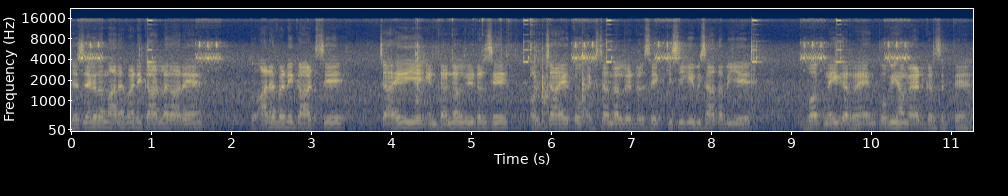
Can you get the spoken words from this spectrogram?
जैसे अगर हम R F I D card लगा रहे हैं तो R F I D card से चाहे ये इंटरनल रीडर से और चाहे तो एक्सटर्नल रीडर से किसी के भी साथ अभी ये वर्क नहीं कर रहे हैं, इनको भी हम ऐड कर सकते हैं।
